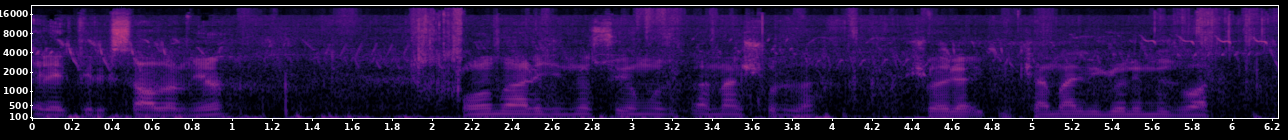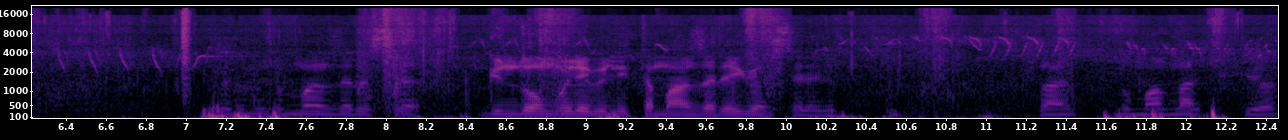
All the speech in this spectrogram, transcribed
elektrik sağlanıyor. Onun haricinde suyumuz hemen şurada. Şöyle mükemmel bir gölümüz var. Manzarası gün doğumuyla birlikte manzarayı gösterelim. Şu an dumanlar çıkıyor.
